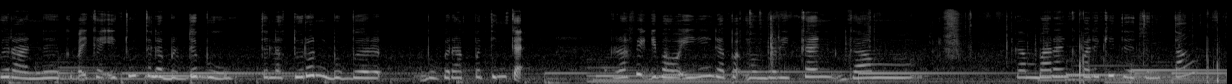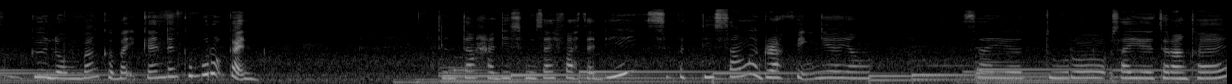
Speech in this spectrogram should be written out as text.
kerana kebaikan itu telah berdebu, telah turun beberapa tingkat. Grafik di bawah ini dapat memberikan gam gambaran kepada kita tentang gelombang kebaikan dan keburukan. Tentang hadis Huzaifah tadi seperti sama grafiknya yang saya turut saya terangkan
